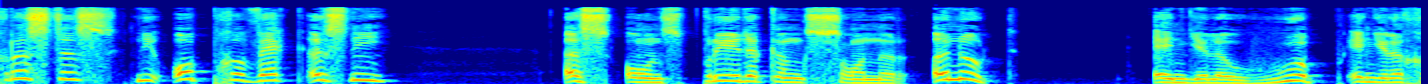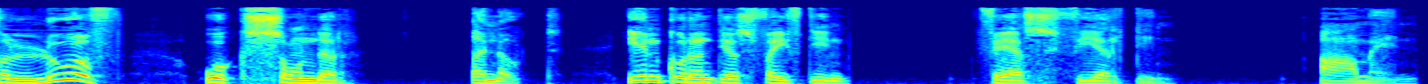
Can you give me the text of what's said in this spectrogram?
Christus nie opgewek is nie is ons prediking sonder inhoud en julle hoop en julle geloof ook sonder inhoud. 1 Korintiërs 15 vers 14 amen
